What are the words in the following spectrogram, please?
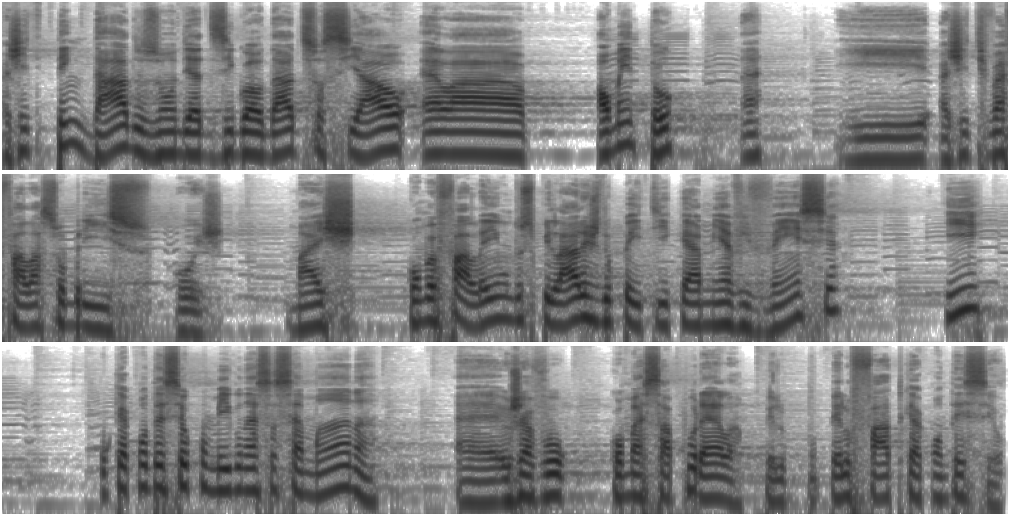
a gente tem dados onde a desigualdade social ela aumentou? E a gente vai falar sobre isso hoje. Mas como eu falei, um dos pilares do Peitica é a minha vivência e o que aconteceu comigo nessa semana, é, eu já vou começar por ela, pelo, pelo fato que aconteceu.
